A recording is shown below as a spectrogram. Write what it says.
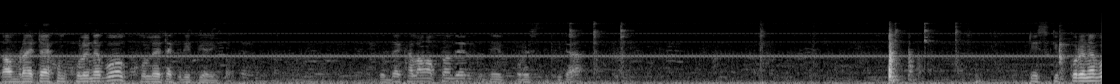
তো আমরা এটা এখন খুলে নেব, খুলে এটাকে রিপেয়ারিং করব। তো দেখালাম আপনাদের যে পরিস্থিতিটা। স্কিপ করে নেব।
